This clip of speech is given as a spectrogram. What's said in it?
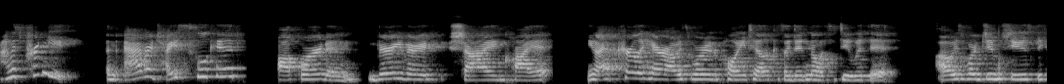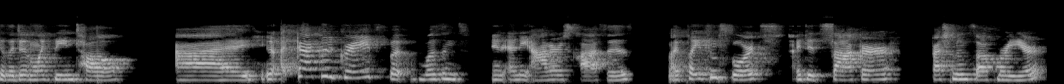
I was pretty an average high school kid, awkward and very, very shy and quiet. You know, I have curly hair. I always wore it in a ponytail because I didn't know what to do with it. I always wore gym shoes because I didn't like being tall. I, you know, I got good grades, but wasn't in any honors classes. I played some sports. I did soccer freshman, sophomore year,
